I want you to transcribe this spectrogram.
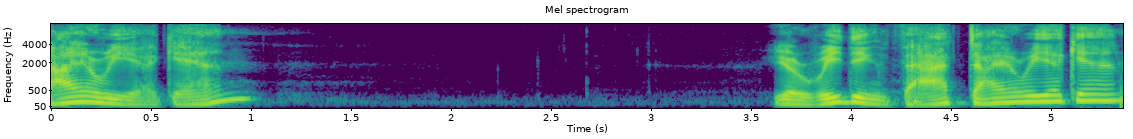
diary again? You're reading that diary again?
